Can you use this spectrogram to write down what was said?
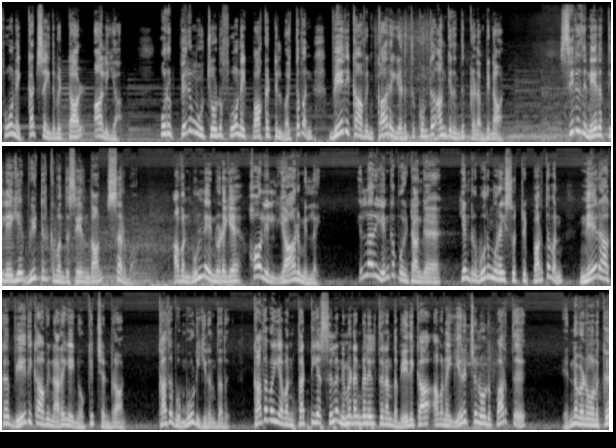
போனை கட் செய்து விட்டாள் ஆலியா. ஒரு பெருமூச்சோடு போனை பாக்கெட்டில் வைத்தவன் வேதிகாவின் காரை எடுத்துக்கொண்டு அங்கிருந்து கிளம்பினான். சிறிது நேரத்திலேயே வீட்டிற்கு வந்து சேர்ந்தான் சர்வா. அவன் உள்ளே நுழைய ஹாலில் யாரும் இல்லை. எல்லாரும் எங்க போயிட்டாங்க? என்று ஒருமுறை சுற்றி பார்த்தவன் நேராக வேதிகாவின் அறையை நோக்கிச் சென்றான். கதவு மூடியிருந்தது. கதவை அவன் தட்டிய சில நிமிடங்களில் திறந்த வேதிகா அவனை எரிச்சலோடு பார்த்து என்ன வேணும் உனக்கு?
